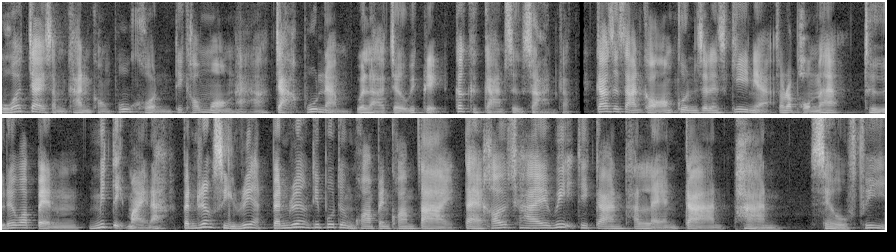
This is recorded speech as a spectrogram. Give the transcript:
หัวใจสำคัญของผู้คนที่เขามองหาจากผู้นำเวลาเจอวิกฤตก็คือการสื่อสารครับ การสื่อสารของคุณเซเลนสกี้เนี่ยสำหรับผมนะฮะถือได้ว่าเป็นมิติใหม่นะ เป็นเรื่องซีเรียส เป็นเรื่องที่พูดถึงความเป็นความตาย แต่เขาใช้วิธีการถแถลงการผ่านเซลฟี่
